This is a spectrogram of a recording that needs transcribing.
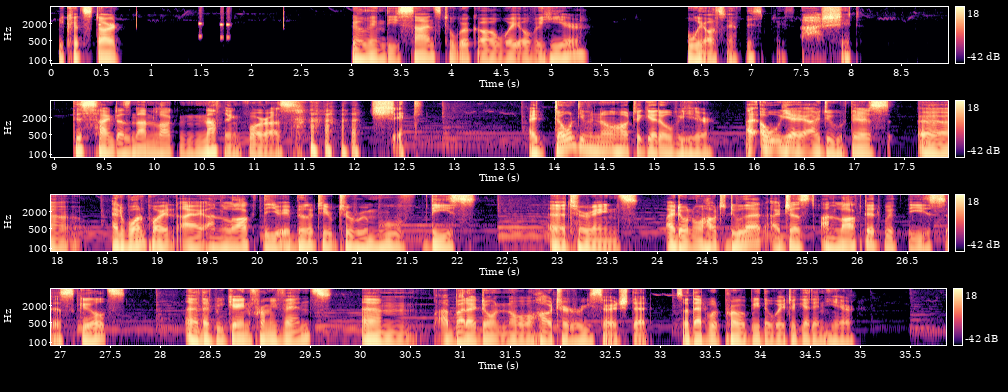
We could start building these signs to work our way over here. Oh, we also have this place. Ah, shit. This sign doesn't unlock nothing for us. Shit. I don't even know how to get over here. I, oh, yeah, I do. There's... Uh, at one point, I unlocked the ability to remove these uh, terrains. I don't know how to do that. I just unlocked it with these uh, skills uh, that we gain from events. Um, but I don't know how to research that. So that would probably be the way to get in here.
